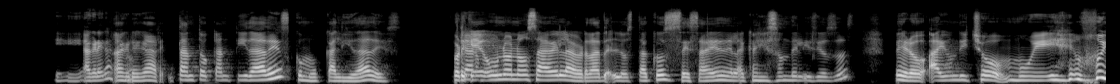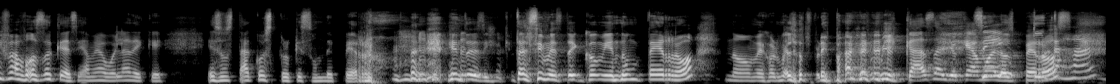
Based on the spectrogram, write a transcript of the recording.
eh, agregar. Agregar, tanto cantidades como calidades. Porque uno no sabe, la verdad, los tacos se sabe de la calle son deliciosos, pero hay un dicho muy, muy famoso que decía mi abuela de que esos tacos creo que son de perro. Entonces dije, ¿qué tal si me estoy comiendo un perro? No, mejor me los preparo en mi casa. Yo que amo a los perros,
